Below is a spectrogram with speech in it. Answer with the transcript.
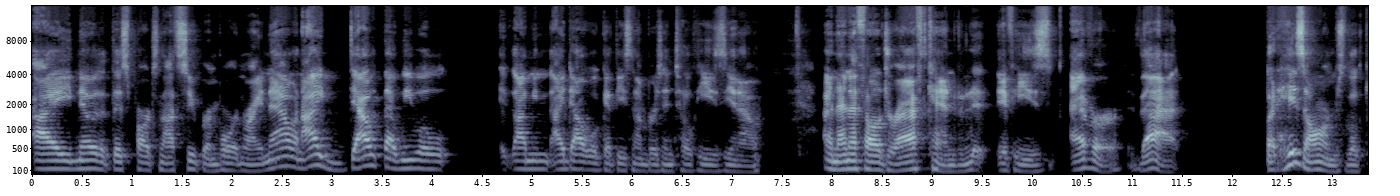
I know that this part's not super important right now. And I doubt that we will I mean, I doubt we'll get these numbers until he's, you know, an NFL draft candidate if he's ever that. But his arms look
